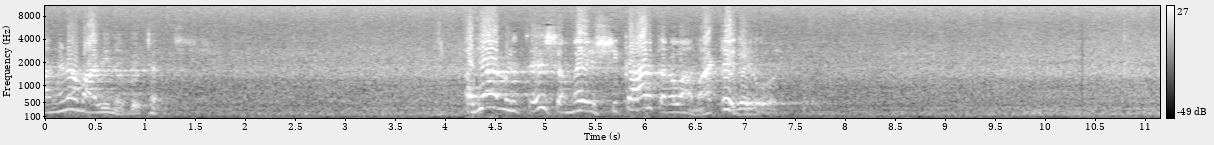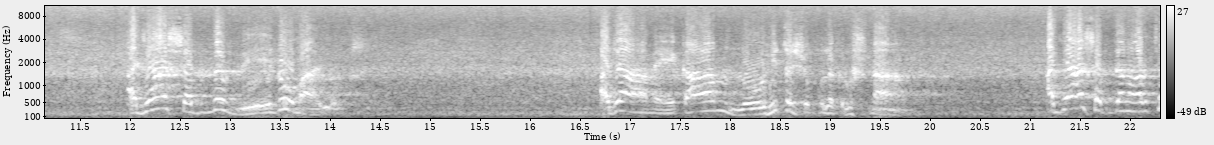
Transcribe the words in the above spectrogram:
આંગણામાં આવીને બેઠા અજામિળ તે સમયે શિકાર કરવા માટે ગયો અજા શબ્દ વેદોમાં આવ્યો છે. અજામે કામ લોહિત શુક્લ કૃષ્ણ. અજા શબ્દ નો અર્થ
